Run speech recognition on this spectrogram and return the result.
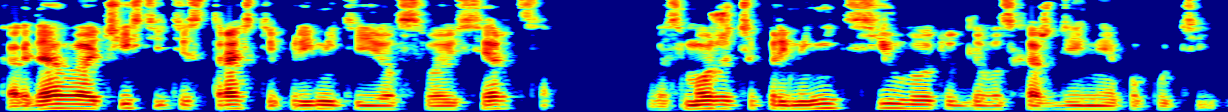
Когда вы очистите страсть и примете ее в свое сердце, вы сможете применить силу эту для восхождения по пути.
